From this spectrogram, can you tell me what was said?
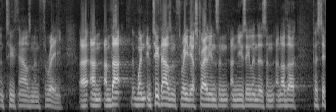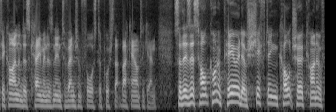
and 2003. Uh, and, and that, when in 2003, the Australians and, and New Zealanders and, and other Pacific Islanders came in as an intervention force to push that back out again. So there's this whole kind of period of shifting culture, kind of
